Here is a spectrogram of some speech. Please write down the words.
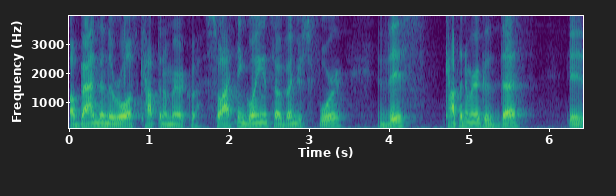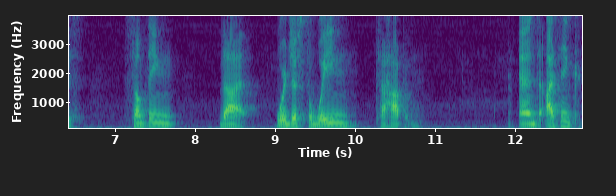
abandon the role as Captain America. So I think going into Avengers 4, this Captain America's death is something that we're just waiting to happen. And I think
